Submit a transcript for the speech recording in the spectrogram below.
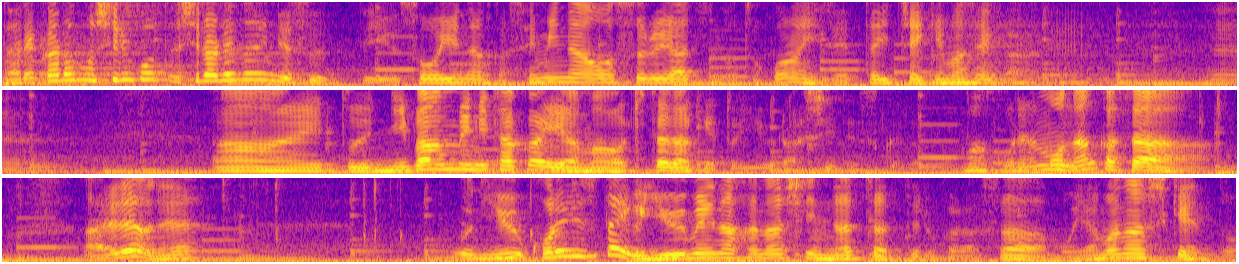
誰からも知ること知られないんです。っていうそういうなんかセミナーをするやつのところに絶対行っちゃいけませんからね、うん、あえっと2番目に高い山は北岳というらしいですけどまあこれもなんかさあれだよね。これ自体が有名な話になっちゃってるからさもう山梨県の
